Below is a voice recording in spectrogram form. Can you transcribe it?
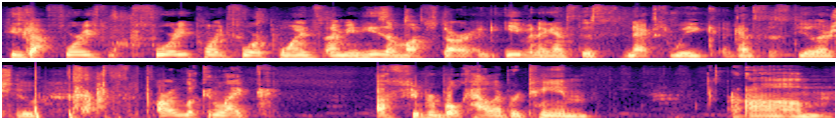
He's got 40, 40.4 points. I mean, he's a must start, even against this next week against the Steelers, who are looking like a Super Bowl caliber team. Um,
